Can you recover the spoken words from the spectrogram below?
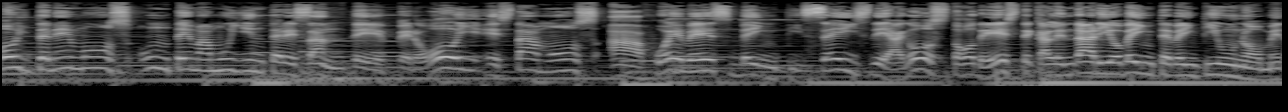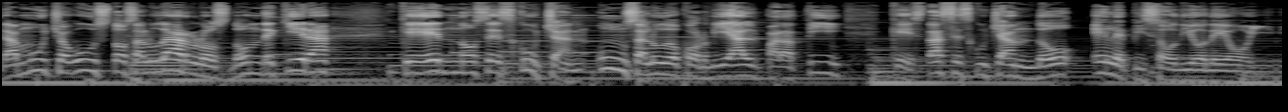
Hoy tenemos un tema muy interesante, pero hoy estamos a jueves 26 de agosto de este calendario 2021. Me da mucho gusto saludarlos donde quiera que nos escuchan. Un saludo cordial para ti que estás escuchando el episodio de hoy.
